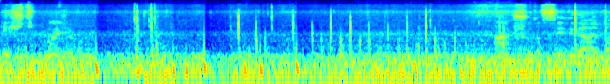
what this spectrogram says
Geçtik mi acaba? Ha şurasıydı galiba.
